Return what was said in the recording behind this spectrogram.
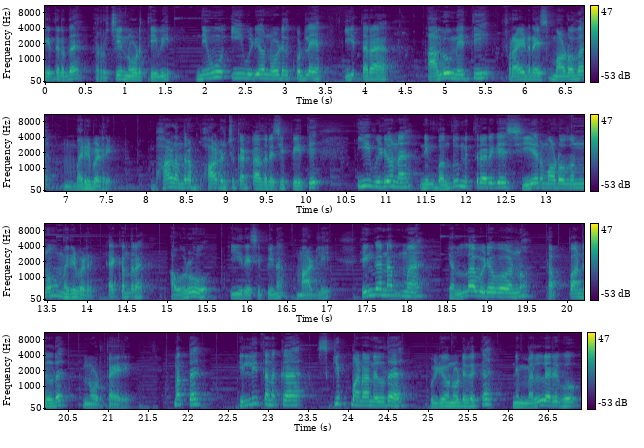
ಇದ್ರದ್ದು ರುಚಿ ನೋಡ್ತೀವಿ. ನೀವು ಈ ವಿಡಿಯೋ ನೋಡಿದ ಕೂಡಲೇ ಈ ಥರ ಆಲೂ ಮೇಥಿ ಫ್ರೈಡ್ ರೈಸ್ ಮಾಡೋದ ಮರಿಬೇಡ್ರಿ. ಭಾಳ ಅಂದ್ರೆ ಭಾಳ ರುಚಿಕಟ್ಟಾದ ರೆಸಿಪಿ ಐತಿ. ಈ ವಿಡಿಯೋನ ನಿಮ್ಮ ಬಂಧು ಮಿತ್ರರಿಗೆ ಶೇರ್ ಮಾಡೋದನ್ನು ಮರಿಬೇಡ್ರಿ. ಯಾಕಂದ್ರೆ ಅವರು ಈ ರೆಸಿಪಿನ ಮಾಡಲಿ. ಹಿಂಗೆ ನಮ್ಮ ಎಲ್ಲ ವಿಡಿಯೋಗಳನ್ನು ತಪ್ಪಾನಿಲ್ದ ನೋಡ್ತಾಯಿರಿ ಮತ್ತು ಇಲ್ಲಿ ತನಕ ಸ್ಕಿಪ್ ಮಾಡೋನಿಲ್ದ ವಿಡಿಯೋ ನೋಡಿದ್ದಕ್ಕೆ ನಿಮ್ಮೆಲ್ಲರಿಗೂ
